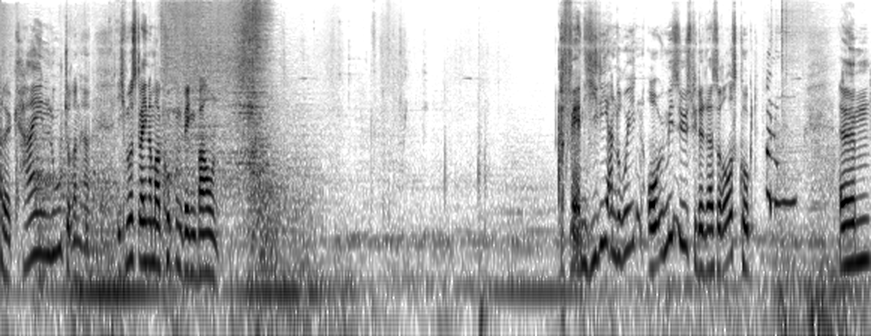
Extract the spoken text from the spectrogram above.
Schade, kein Loot drin. Ich muss gleich nochmal gucken wegen Bauen. Ach, werden hier die Androiden? Oh, irgendwie süß, wie der da so rausguckt. Hallo. Ähm,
